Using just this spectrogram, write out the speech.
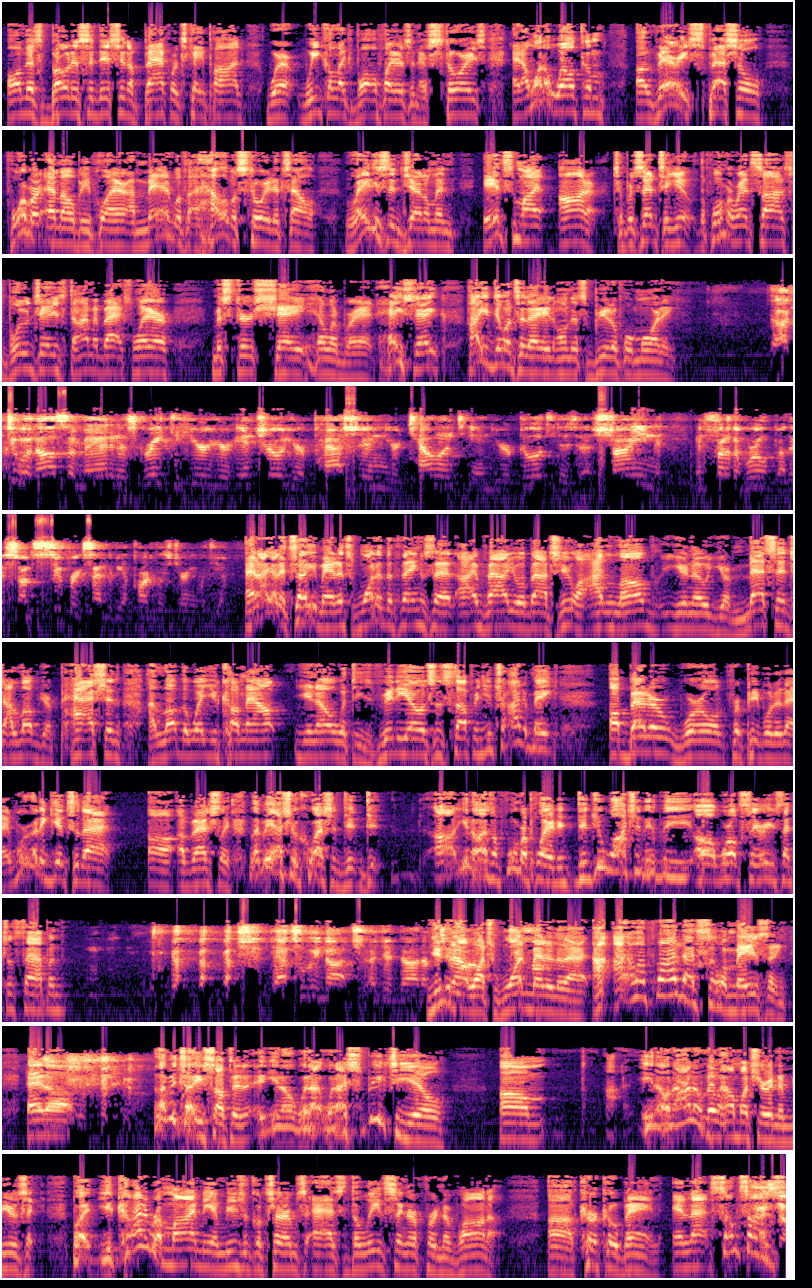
on this bonus edition of Backwards K-Pod, where we collect ball players and their stories. And I want to welcome a very special former MLB player, a man with a hell of a story to tell. Ladies and gentlemen, it's my honor to present to you the former Red Sox, Blue Jays, Diamondbacks player, Mr. Shea Hillenbrand. Hey, Shea, how you doing today on this beautiful morning? I'm doing awesome, man, and it's great to hear your intro, your passion, your talent, and your ability to uh, shine in front of the world, brother. So I'm super excited to be a part of this journey with you. And I got to tell you, man, it's one of the things that I value about you. I love, you know, your message. I love your passion. I love the way you come out, you know, with these videos and stuff, and you try to make a better world for people today. We're going to get to that uh, eventually. Let me ask you a question. Did, did uh, you know, as a former player, did, did you watch any of the uh, World Series that just happened? Absolutely not. I did not. I'm You did too- not watch one minute of that. I, I, I find that so amazing. And uh, let me tell you something. You know, when I when I speak to you, um, you know, and I don't know how much you're into music, but you kind of remind me in musical terms as the lead singer for Nirvana, uh, Kurt Cobain, and that sometimes. So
